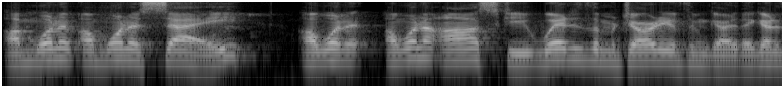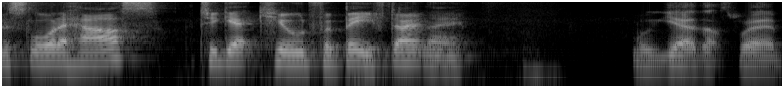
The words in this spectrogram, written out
I want to, I want to say, I want to, I want to ask you, where do the majority of them go? They go to the slaughterhouse to get killed for beef, don't they? well, yeah, that's where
